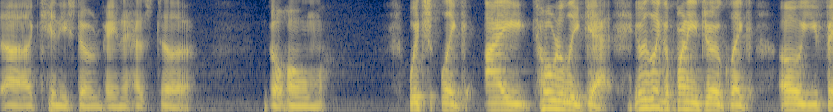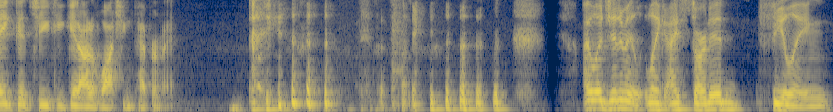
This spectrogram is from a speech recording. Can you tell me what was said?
uh, kidney stone pain and has to go home. Which like I totally get. It was like a funny joke, like, "Oh, you faked it so you could get out of watching Peppermint." That's funny. I legitimately like I started feeling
